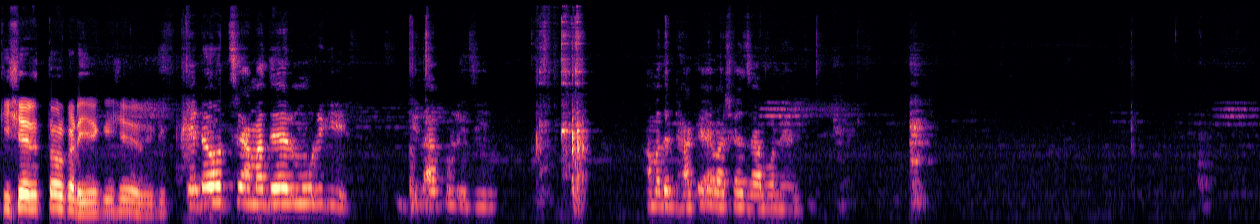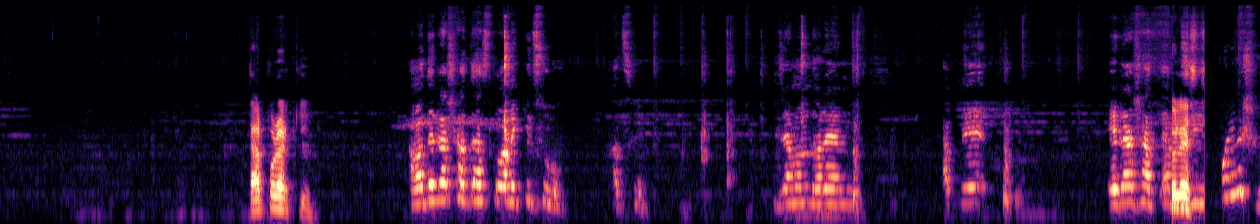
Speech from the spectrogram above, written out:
কিসের তরকারি? কিসের? এটা হচ্ছে আমাদের মুরগি গিলা কুলিজি আমাদের ঢাকায় বাসায় যা বলে আর কি। তারপর আর কি? আমাদের সাথে আজকে অনেক কিছু আছে। যেমন ধরেন আপনি এটার সাথে পরিবেশন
